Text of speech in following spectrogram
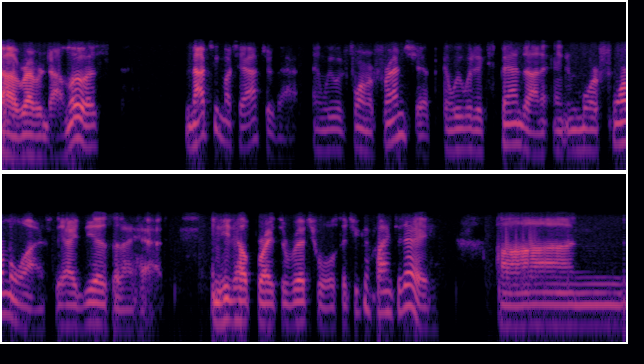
uh, Reverend Don Lewis, not too much after that, and we would form a friendship and we would expand on it and more formalize the ideas that I had. And he'd help write the rituals that you can find today on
